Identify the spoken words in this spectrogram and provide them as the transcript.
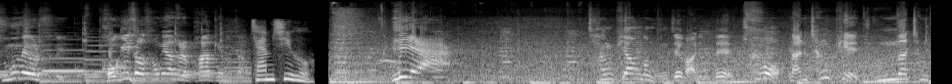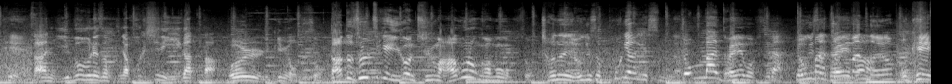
주문해올 수도 있고 거기서 성향을 파악해보자 잠시 후. 이야 창피한 건 문제가 아닌데 추워. 난 창피해. 존나 창피해. 난 이 부분에서 그냥 확실히 이 같다. 별 느낌이 없어. 나도 솔직히 이건 지금 아무런 감흥 없어 저는 여기서 포기하겠습니다. 좀만 더 해봅시다 여기서 더 좀만 해서. 더요. 오케이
